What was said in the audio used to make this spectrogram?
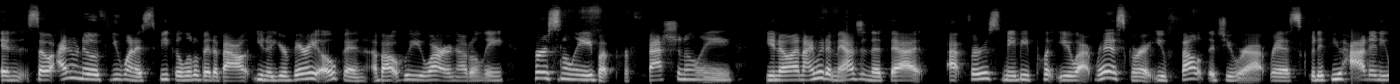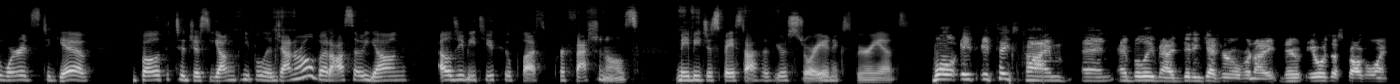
And so I don't know if you want to speak a little bit about, you know, you're very open about who you are, not only personally, but professionally, you know, and I would imagine that that at first maybe put you at risk or you felt that you were at risk. But if you had any words to give, both to just young people in general, but also young LGBTQ plus professionals, maybe just based off of your story and experience. Well, it, it takes time, and and believe me, I didn't get here overnight. There, it was a struggle, and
